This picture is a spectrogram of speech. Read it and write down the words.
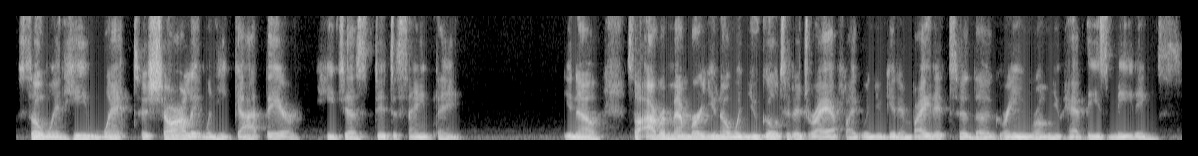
So when he went to Charlotte, when he got there, he just did the same thing. You know? So I remember, you know, when you go to the draft, like when you get invited to the green room, you have these meetings.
